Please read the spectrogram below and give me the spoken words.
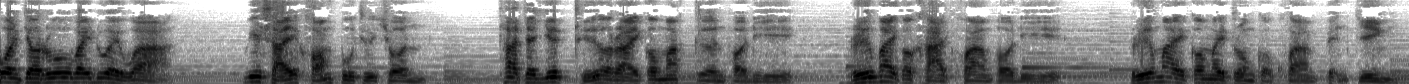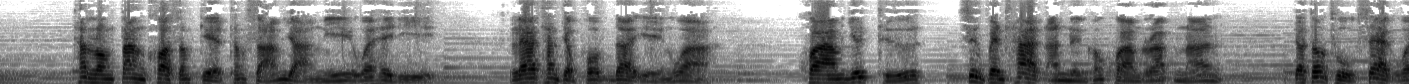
ควรจะรู้ไว้ด้วยว่า วิสัยของปุถุชน ถ้าจะยึดถืออะไรก็มักเกินพอดี หรือไม่ก็ขาดความพอดี หรือไม่ก็ไม่ตรงกับความเป็นจริง ท่านลองตั้งข้อสังเกตทั้งสามอย่างนี้ไว้ให้ดี และท่านจะพบได้เองว่า ความยึดถือซึ่งเป็นธาตุอันหนึ่งของความรักนั้น จะต้องถูกแทรกไว้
